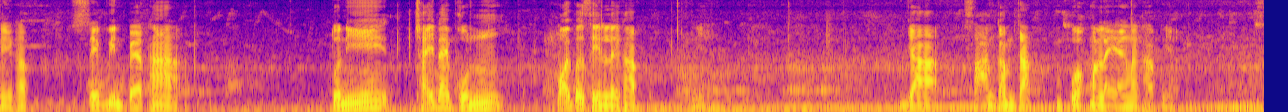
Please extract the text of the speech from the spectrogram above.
นี่ครับเซฟวินแปดห้าตัวนี้ใช้ได้ผล ร้อยเปอร์เซ็นเลยครับนี่ยาสารกำจัดพวกแมลงนะครับเนี่ยเซ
